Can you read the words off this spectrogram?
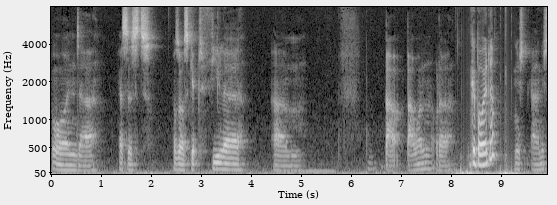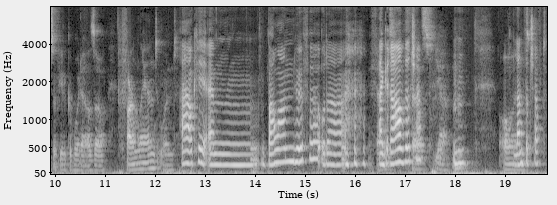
und äh, es ist, also es gibt viele ähm, ba Bauern oder Gebäude? Nicht, äh, nicht so viele Gebäude, also Farmland und Ah, okay. Ähm, Bauernhöfe oder Feld- Agrarwirtschaft? Feld, ja. Mhm. Und Landwirtschaft?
